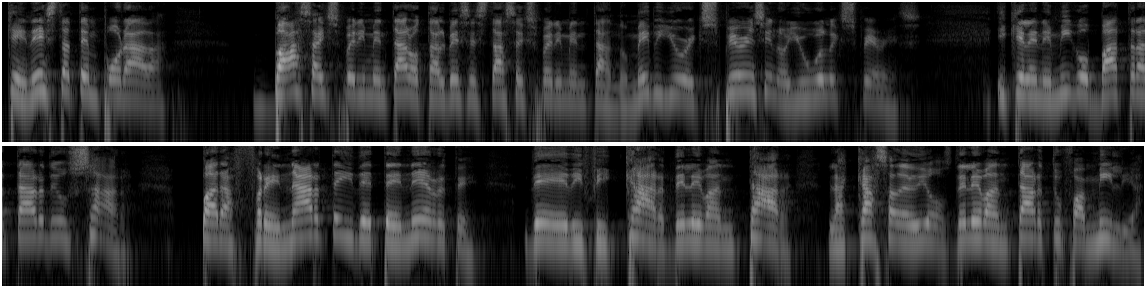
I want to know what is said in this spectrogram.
que en esta temporada vas a experimentar o tal vez estás experimentando. Maybe you're experiencing or you will experience. Y que el enemigo va a tratar de usar para frenarte y detenerte de edificar, de levantar la casa de Dios, de levantar tu familia,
